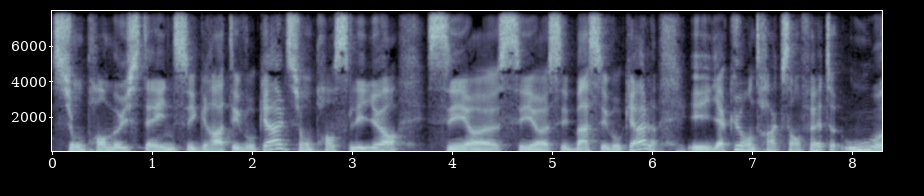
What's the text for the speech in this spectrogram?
Si on prend Mustaine, c'est gratte et vocal. Si on prend Slayer, c'est euh, euh, basse et vocal. Et il y a que Anthrax en fait où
